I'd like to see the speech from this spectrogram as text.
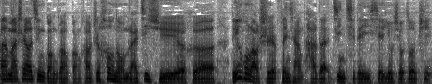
呃，马上要进广告，广告之后呢，我们来继续和林红老师分享他的近期的一些优秀作品。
